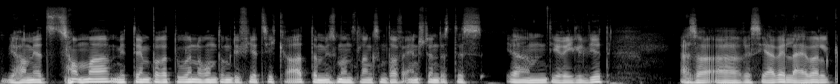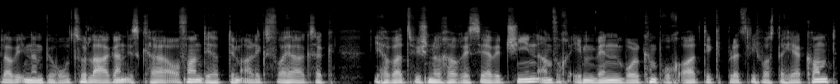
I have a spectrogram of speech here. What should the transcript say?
wir haben jetzt Sommer mit Temperaturen rund um die 40 Grad, da müssen wir uns langsam darauf einstellen, dass das ähm, die Regel wird. Also ein Reserveleiberl, glaube ich, in einem Büro zu lagern, ist kein Aufwand. Ich habe dem Alex vorher auch gesagt, ich habe auch zwischendurch eine Reserve-Jean, einfach eben, wenn wolkenbruchartig plötzlich was daherkommt,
